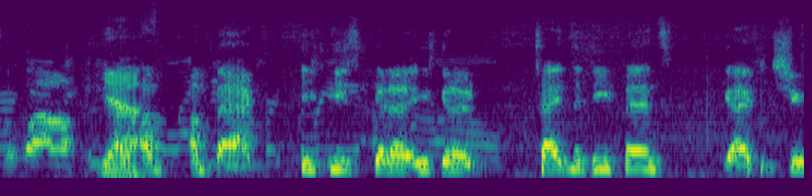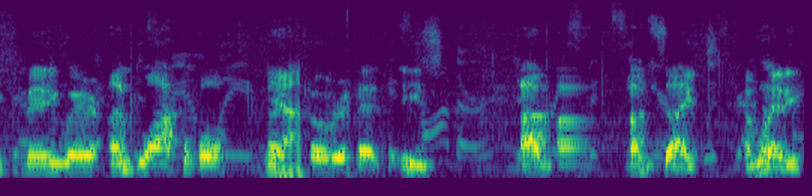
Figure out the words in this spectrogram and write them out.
for a while. Yeah. I'm, I'm back. He, he's gonna he's gonna tighten the defense. Guy can shoot from anywhere, unblockable, like Yeah. overhead. His He's I'm, I'm, I'm psyched. I'm ready.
